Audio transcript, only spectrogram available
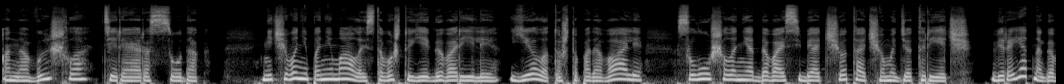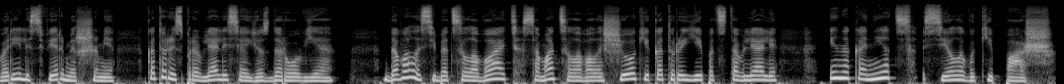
Она вышла, теряя рассудок. Ничего не понимала из того, что ей говорили, ела то, что подавали, слушала, не отдавая себе отчета, о чем идет речь. Вероятно, говорили с фермершами, которые справлялись о ее здоровье. Давала себя целовать, сама целовала щеки, которые ей подставляли, и, наконец, села в экипаж.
